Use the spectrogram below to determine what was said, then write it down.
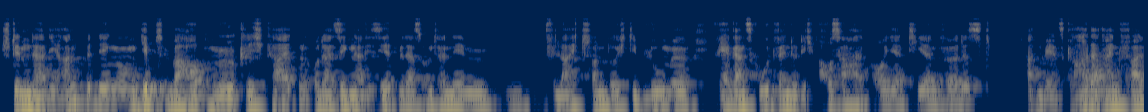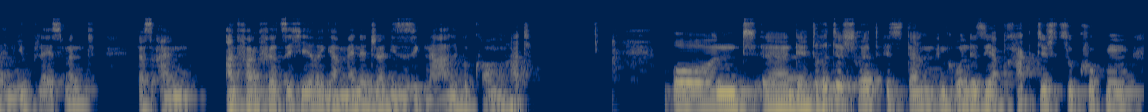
Stimmen da die Randbedingungen? Gibt es überhaupt Möglichkeiten oder signalisiert mir das Unternehmen vielleicht schon durch die Blume, wäre ganz gut, wenn du dich außerhalb orientieren würdest? Hatten wir jetzt gerade einen Fall im New Placement, dass ein Anfang 40-jähriger Manager diese Signale bekommen hat. Und äh, der dritte Schritt ist dann im Grunde sehr praktisch zu gucken,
